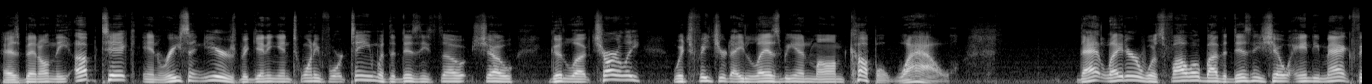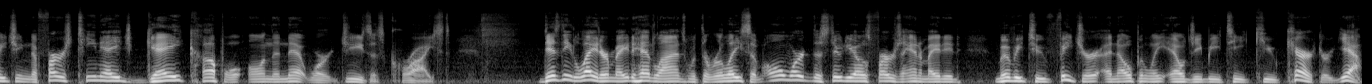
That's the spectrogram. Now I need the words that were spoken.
has been on the uptick in recent years, beginning in 2014 with the Disney show Good Luck Charlie, which featured a lesbian mom couple. Wow. That later was followed by the Disney show Andi Mack, featuring the first teenage gay couple on the network. Jesus Christ. Disney later made headlines with the release of Onward, the studio's first animated movie to feature an openly LGBTQ character. Yeah,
